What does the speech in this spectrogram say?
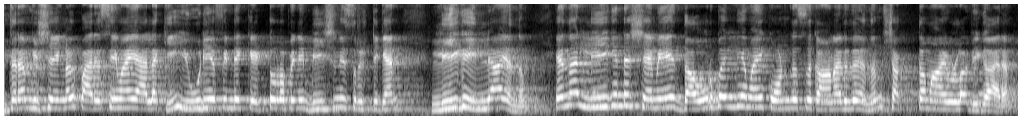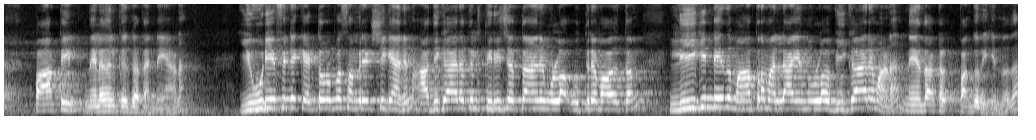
ഇത്തരം വിഷയങ്ങൾ പരസ്യമായി അലക്കി യു ഡി എഫിന്റെ കെട്ടുറപ്പിന് ഭീഷണി സൃഷ്ടിക്കാൻ ലീഗ് ഇല്ല എന്നും എന്നാൽ ലീഗിന്റെ ക്ഷമയെ ദൗർബല്യമായി കോൺഗ്രസ് കാണരുത് എന്നും ശക്തമായുള്ള വികാരം പാർട്ടിയിൽ നിലനിൽക്കുക തന്നെയാണ്. യു ഡി എഫിന്റെ കെട്ടുറപ്പ് സംരക്ഷിക്കാനും അധികാരത്തിൽ തിരിച്ചെത്താനുമുള്ള ഉത്തരവാദിത്തം ലീഗിന്റേത് മാത്രമല്ല എന്നുള്ള വികാരമാണ് നേതാക്കൾ പങ്കുവയ്ക്കുന്നത്.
